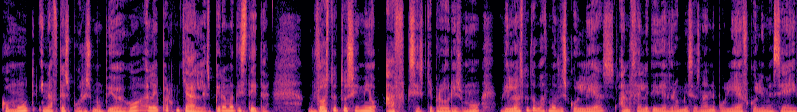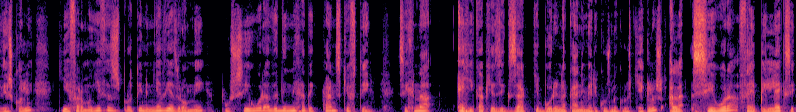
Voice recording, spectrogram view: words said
Komoot είναι αυτές που χρησιμοποιώ εγώ, αλλά υπάρχουν και άλλες. Πειραματιστείτε. Δώστε το σημείο αύξησης και προορισμού, δηλώστε το βαθμό δυσκολίας, αν θέλετε η διαδρομή σας να είναι πολύ εύκολη, μεσαία ή δύσκολη, και η εφαρμογή θα σας προτείνει μια διαδρομή που σίγουρα δεν την είχατε καν σκεφτεί. Συχνά έχει κάποια zigzag και μπορεί να κάνει μερικούς μικρούς κύκλους, αλλά σίγουρα θα επιλέξει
